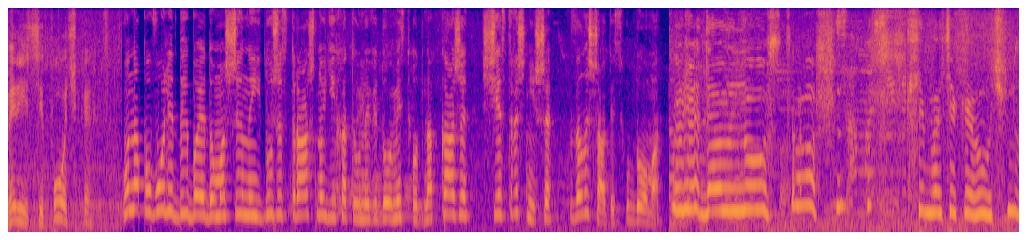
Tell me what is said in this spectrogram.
Беріть ці почки. Вона поволі дибає до машини, їй дуже страшно їхати у невідомість. Однак каже, ще страшніше залишатись удома. Вже давно страшно, хіба тільки гучно.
